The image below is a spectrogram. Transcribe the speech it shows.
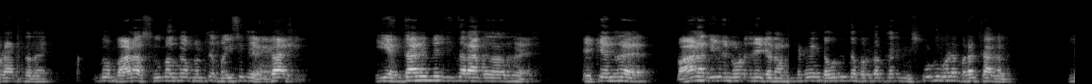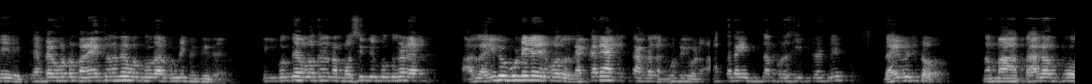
ಓಡಾಡ್ತಾರೆ. ಇದು ಬಹಳ ಶಿವಮೊಗ್ಗ ಮತ್ತೆ ಮೈಸೂರು ಹೆದ್ದಾರಿ. ಈ ಹೆದ್ದಾರಿ ಮೇಲೆ ಈ ತರ ಆಗೋದಾದ್ರೆ ಯಾಕೆಂದ್ರೆ ಬಹಳ ನೀವೇ ನೋಡಿದ್ರೆ ಈಗ ನಮ್ಮ ಕಡೆ ಗೌರಿಂದ ಬರ್ಬೇಕಾದ್ರೆ ಸ್ಕೂಟರ್ಗಳೇ ಬರಕ್ಕಾಗಲ್ಲ. ಇಲ್ಲಿ ಕೆಂಪೇಗೌಡರು ಮನೆ ಹತ್ರನೇ ಒಂದು ನೂರಾರು ಗುಂಡಿ ಬಿದ್ದಿದೆ. ಇಲ್ಲಿ ಮುಂದೆ ಹೋದ್ರೆ ನಮ್ಮ ಮಸೀದಿ ಮುಂದ್ಗಡೆ ಅಲ್ಲಿ ಐದು ಗುಂಡಿನೇ ಇರ್ಬೋದು. ಲೆಕ್ಕನೇ ಹಾಕಕ್ಕಾಗಲ್ಲ ಗುಂಡಿಗಳು ಆ ತರ ಇಂಥ ಪರಿಸ್ಥಿತಿಯಲ್ಲಿ ದಯವಿಟ್ಟು ನಮ್ಮ ತಾಲೂಕು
